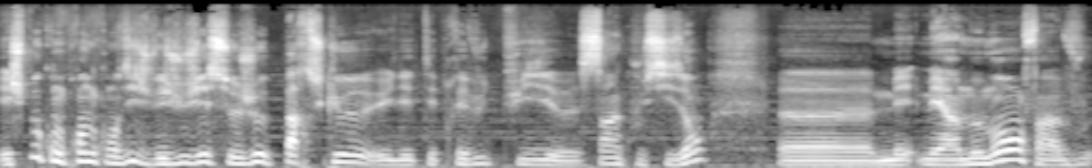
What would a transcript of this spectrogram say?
et je peux comprendre qu'on se dise je vais juger ce jeu parce que il était prévu depuis 5 ou 6 ans, euh, mais, mais à un moment, enfin vou-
